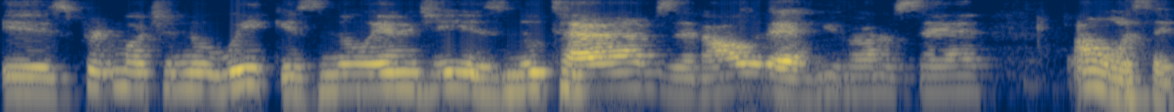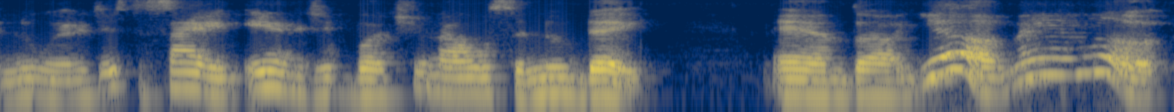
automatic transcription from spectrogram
is pretty much a new week. It's new energy it's new times and all of that you know what i'm saying? I don't want to say new energy it's the same energy but you know it's a new day. And uh yeah man look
